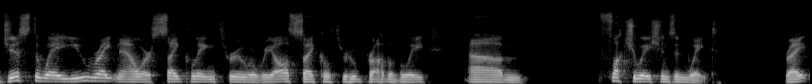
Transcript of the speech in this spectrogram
just the way you right now are cycling through or we all cycle through probably um, fluctuations in weight right?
